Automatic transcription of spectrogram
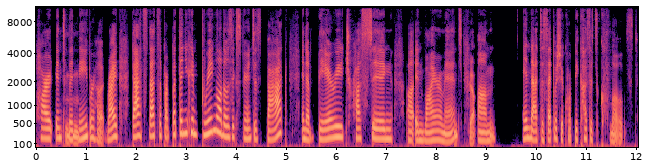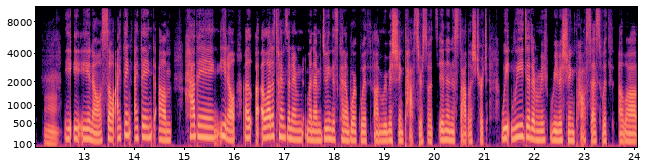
part into the mm-hmm. neighborhood, right? That's that's the part. But then you can bring all those experiences back in a very trusting uh, environment. Yep. Um, in that discipleship core because it's closed. Mm. You, you, know, so I think I think um, having you know a, a, lot of times when I'm when I'm doing this kind of work with um, remissioning pastors, so it's in an established church. We we did a remissioning process with uh,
